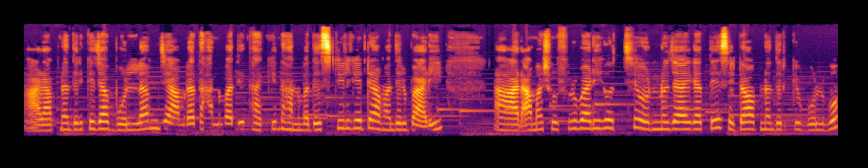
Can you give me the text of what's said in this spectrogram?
আর আপনাদেরকে যা বললাম যে আমরা ধানবাদে থাকি ধানবাদের স্টিল গেটে আমাদের বাড়ি। আর আমার শ্বশুর বাড়ি হচ্ছে অন্য জায়গাতে, সেটাও আপনাদেরকে বলব।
